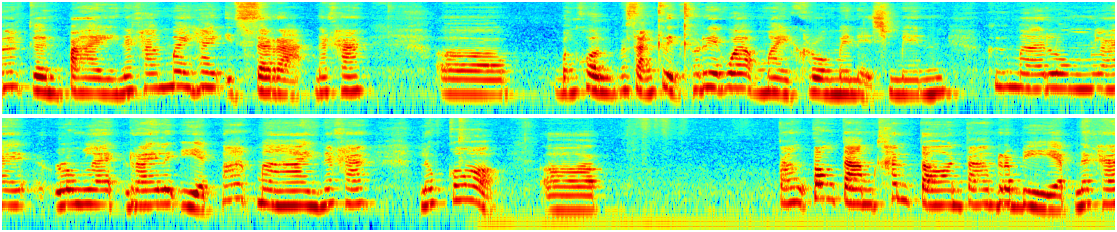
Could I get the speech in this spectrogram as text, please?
มากเกินไปนะคะ ไม่ให้อิสระนะคะบางคนภาษาอังกฤษเขาเรียกว่า micro management คือมาลงรายลงรายรายละเอียดมากมายนะคะ แล้วก็ต้องต้องตามขั้นตอนตามระเบียบนะคะ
